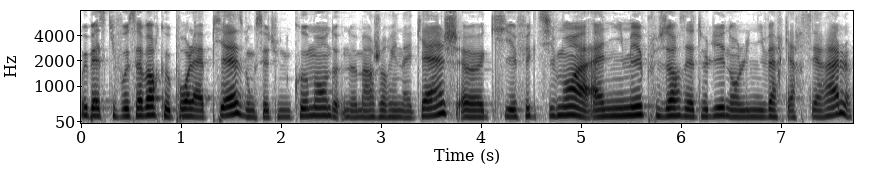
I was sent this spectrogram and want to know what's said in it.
Oui, parce qu'il faut savoir que pour la pièce, donc c'est une commande de Marjorie Nakache, qui effectivement a animé plusieurs ateliers dans l'univers carcéral.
